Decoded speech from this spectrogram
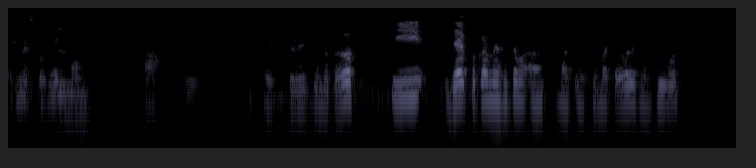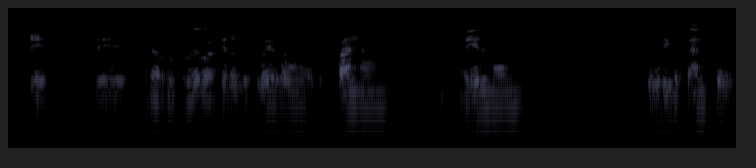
Ernesto Belmont, Ah, excelente matador. Y ya tocando ese tema, ah, este, matadores antiguos, este, Gerardo Trueba, Gerardo Prueba, Espana, Belmont, Rodrigo Santos,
